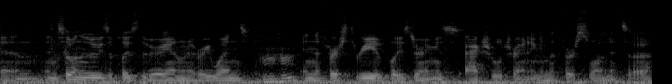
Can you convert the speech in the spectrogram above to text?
And in some of the movies, it plays at the very end whenever he wins. Mhm. In the first three, it plays during his actual training. In the first one, it's a,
